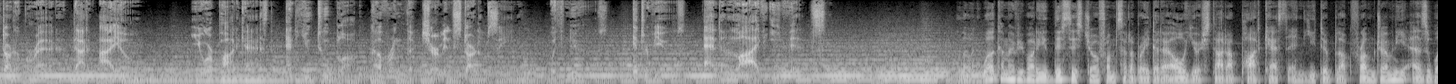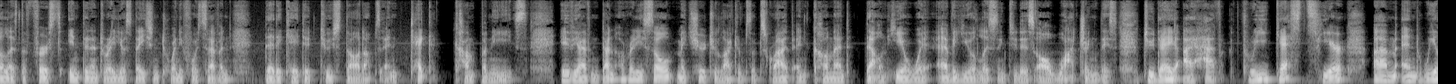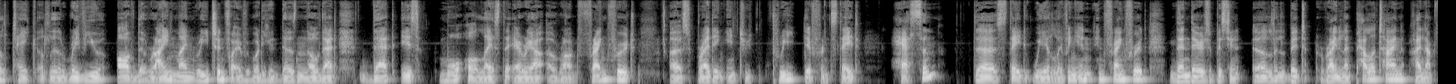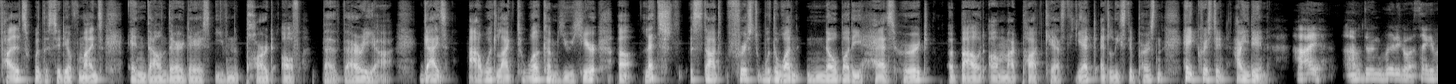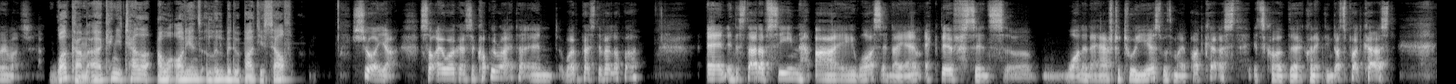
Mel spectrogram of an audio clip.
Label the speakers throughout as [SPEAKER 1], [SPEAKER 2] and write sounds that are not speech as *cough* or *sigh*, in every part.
[SPEAKER 1] startuprad.io, your podcast and YouTube blog covering the German startup scene with news, interviews, and live events.
[SPEAKER 2] Hello and welcome everybody. This is Joe from Startuprad.io, your startup podcast and YouTube blog from Germany, as well as the first internet radio station 24 7 dedicated to startups and tech companies. If you haven't done already so, make sure to like and subscribe and comment down here wherever you're listening to this or watching this. Today I have three guests here, um, and we'll take a little review of the Rhine-Main region for everybody who doesn't know that. That is more or less the area around Frankfurt, uh, spreading into three different states. Hessen, the state we are living in, in Frankfurt. Then there's a bit, a little bit Rhineland-Palatine, Rheinland-Pfalz with the city of Mainz. And down there, there's even part of Bavaria. Guys, I would like to welcome you here. Uh, let's start first with the one nobody has heard about on my podcast yet, at least in person. Hey, Christian, how you doing?
[SPEAKER 3] Hi, I'm doing really good. Thank you very much.
[SPEAKER 2] Welcome. Uh, can you tell our audience a little bit about yourself?
[SPEAKER 3] Sure, yeah. So I work as a copywriter and WordPress developer. And in the startup scene, I was and I am active since uh, one and a half to two years with my podcast. It's called the Connecting Dots podcast.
